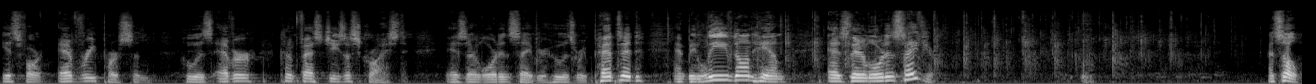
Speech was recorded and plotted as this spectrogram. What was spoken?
is for every person who has ever confessed Jesus Christ as their Lord and Savior, who has repented and believed on Him as their Lord and Savior. And so,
